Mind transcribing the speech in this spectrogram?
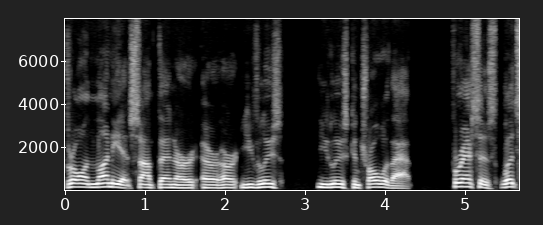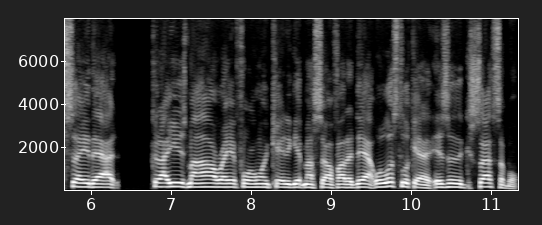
throwing money at something or, or, or you lose, you lose control of that. For instance, let's say that could I use my IRA and 401k to get myself out of debt? Well, let's look at it. Is it accessible?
